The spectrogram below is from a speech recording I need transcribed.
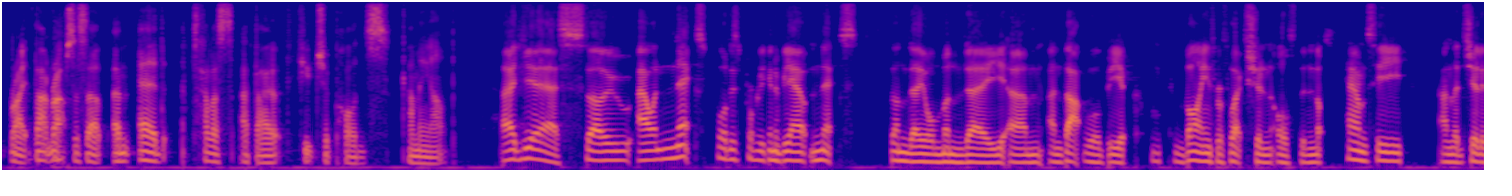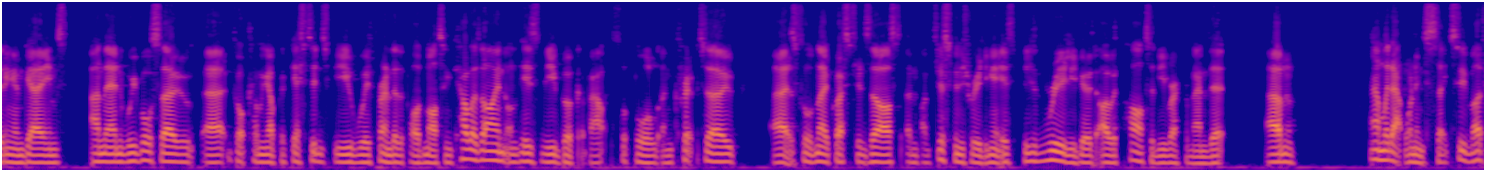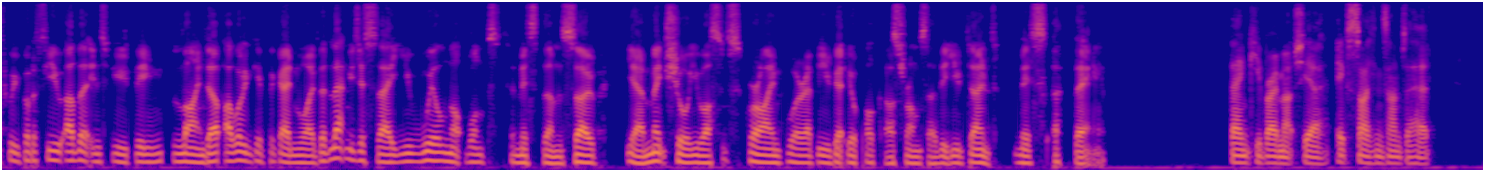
Right, that wraps us up. Um, Ed, tell us about future pods coming up. Uh, yeah, so our next pod is probably going to be out next Sunday or Monday, um, and that will be a combined reflection of the Notts County and the Gillingham games. And then we've also uh, got coming up a guest interview with friend of the pod, Martin Calladine, on his new book about football and crypto. Uh, it's called No Questions Asked, and I've just finished reading it. It's, it's really good. I would heartily recommend it. Um, and without wanting to say too much, we've got a few other interviews being lined up. I won't give the game away, but let me just say you will not want to miss them. So, yeah, make sure you are subscribed wherever you get your podcast from so that you don't miss a thing. Thank you very much. Yeah, exciting times ahead.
